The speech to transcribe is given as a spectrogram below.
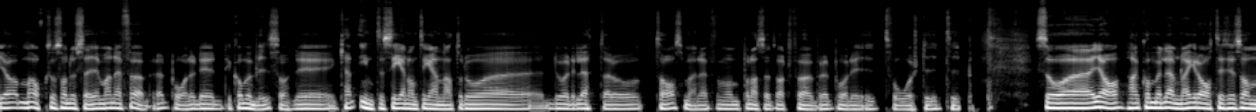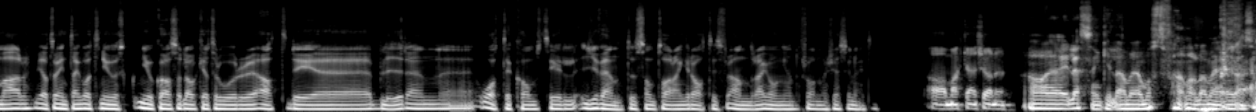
jag, också som du säger, man är förberedd på det. det. det. kommer bli så. Det kan inte se någonting annat och då, eh, då är det lättare att tas med det, för man på något sätt varit förberedd på det i två års tid typ. Så eh, ja, han kommer lämna gratis i sommar. Jag tror inte han går till Newcastle och jag tror att det blir en återkomst till Juventus som tar han gratis för andra gången från Manchester United. Ja, Mackan kör nu. Ja, jag är ledsen killar, men jag måste fan hålla med er alltså.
